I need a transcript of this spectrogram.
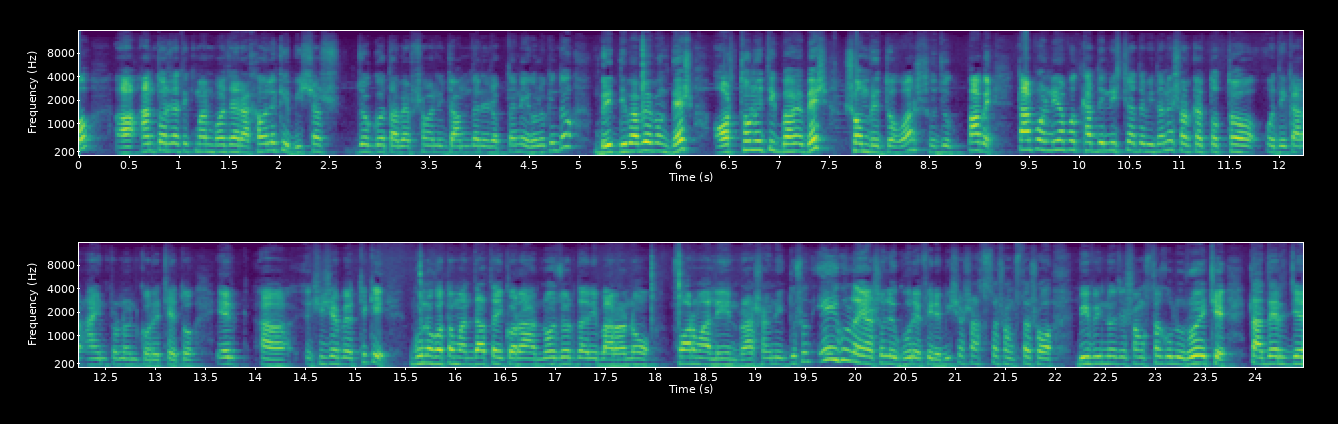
ও আন্তর্জাতিক মান বজায় রাখা হলে কি বিশ্বাসযোগ্যতা, ব্যবসা বাণিজ্য, আমদানি, রপ্তানি এগুলো কিন্তু বৃদ্ধি পাবে এবং দেশ অর্থনৈতিকভাবে বেশ সমৃদ্ধ হওয়ার সুযোগ পাবে। তারপর নিরাপদ খাদ্যের নিশ্চয়তা বিধানে সরকার তথ্য, অধিকার, আইন প্রণয়ন করেছে। তো এর হিসেবে হচ্ছে কি গুণগত মান যাচাই করা, নজরদারি বাড়ানো, ফরমালিন, রাসায়নিক দূষণ এইগুলোই আসলে ঘুরে ফিরে। বিশ্ব স্বাস্থ্য সংস্থা সহ বিভিন্ন যে সংস্থাগুলো রয়েছে, তাদের যে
